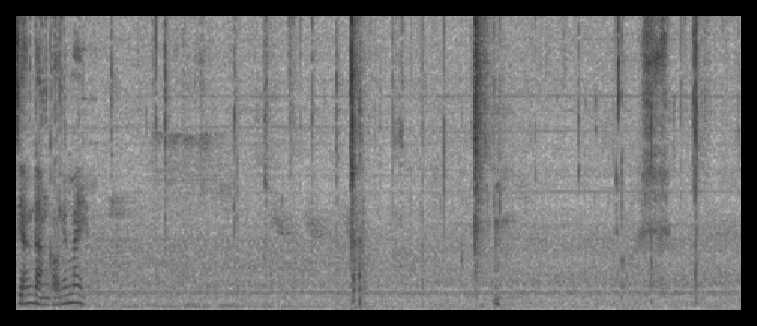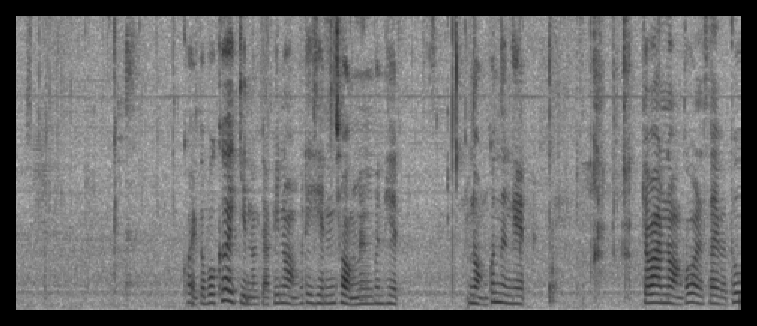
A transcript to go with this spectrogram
เสียงดังเขาได้ไหมข่อยก็บ่เคยกินหรอกจ้ะพี่น้องพอที่เห็นช่องหนึ่งเพิ่นเฮ็ดหนองคนหนึ่งเฮ็ดจะว่าหนองก็บ่ได้ใส่ปลาทู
